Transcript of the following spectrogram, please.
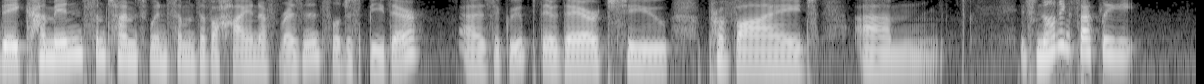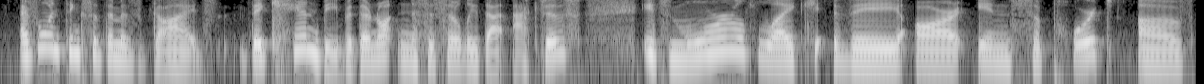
they come in sometimes when someone's of a high enough resonance, they'll just be there as a group. They're there to provide. Um, it's not exactly everyone thinks of them as guides. They can be, but they're not necessarily that active. It's more like they are in support of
